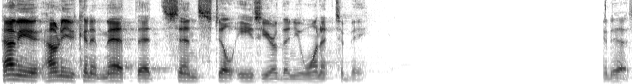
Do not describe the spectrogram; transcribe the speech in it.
How many, how many of you can admit that sin's still easier than you want it to be? It is.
